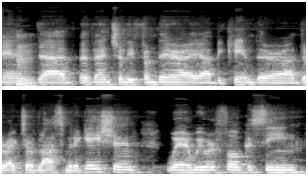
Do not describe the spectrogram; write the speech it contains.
And hmm. uh, eventually, from there, I uh, became their uh, director of loss mitigation, where we were focusing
